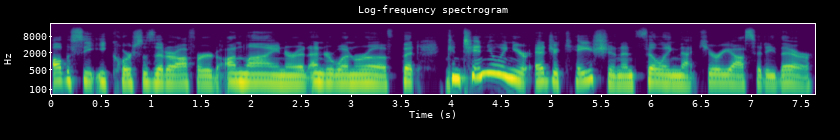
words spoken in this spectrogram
all the CE courses that are offered online or at Under One Roof, but continuing your education and filling that curiosity there.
